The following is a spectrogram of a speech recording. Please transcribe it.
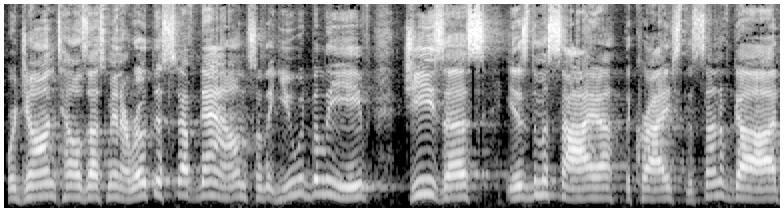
where John tells us, Man, I wrote this stuff down so that you would believe Jesus is the Messiah, the Christ, the Son of God,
